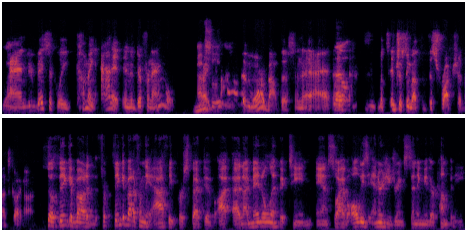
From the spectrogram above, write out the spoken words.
yeah. and you're basically coming at it in a different angle. Absolutely. Right? a little bit more about this and uh, uh, well, what's interesting about the disruption that's going on. So think about it. Think about it from the athlete perspective. I, and I made an Olympic team, and so I have all these energy drinks sending me their company.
